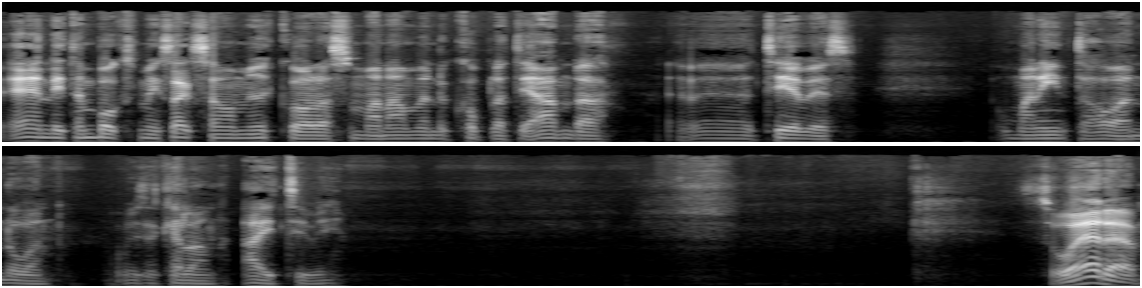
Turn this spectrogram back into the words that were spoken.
en liten box med exakt samma mjukvara som man använder kopplat till andra eh, TVs. Om man inte har ändå en, om vi ska kalla den iTV. Så är det.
